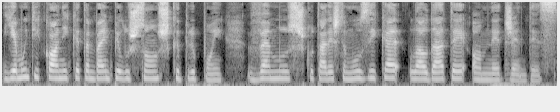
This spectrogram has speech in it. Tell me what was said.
e é muito icónica também pelos sons que propõe. Vamos escutar esta música, Laudate laudate omne gentes.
